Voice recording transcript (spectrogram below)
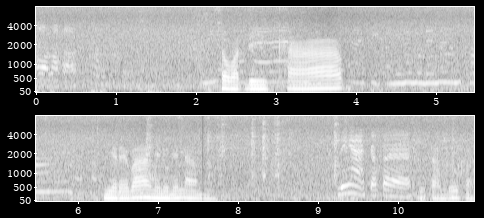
อ๋อเหรอคะสวัสดีครับค่ะตอนนี้เมนูแนะนำค่ะมีอะไรบ้างเมนูแนะน นี่ไงกาแฟำดูตามรูปก่อน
